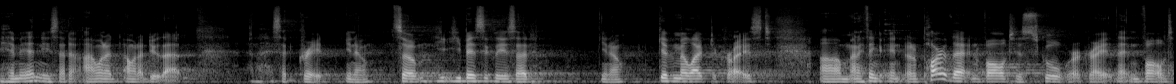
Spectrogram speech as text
him in. He said, I want to I wanna do that. And I said, great, you know. So he, he basically said, you know, give my life to Christ. Um, and I think and a part of that involved his schoolwork, right? That involved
